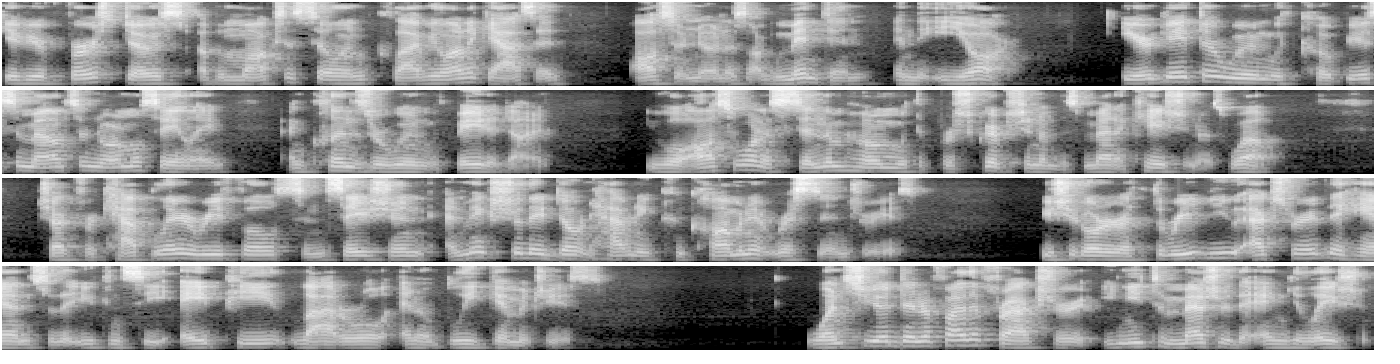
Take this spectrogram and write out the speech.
give your first dose of amoxicillin clavulanic acid, also known as Augmentin, in the ER. Irrigate their wound with copious amounts of normal saline and cleanse their wound with betadine. You will also want to send them home with a prescription of this medication as well. Check for capillary refill, sensation, and make sure they don't have any concomitant wrist injuries. You should order a 3-view x-ray of the hand so that you can see AP, lateral, and oblique images. Once you identify the fracture, you need to measure the angulation.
